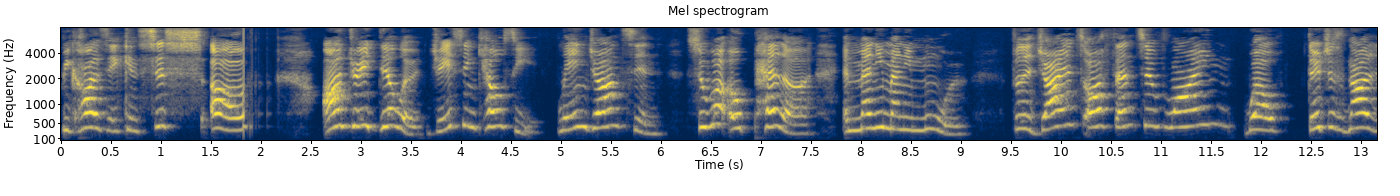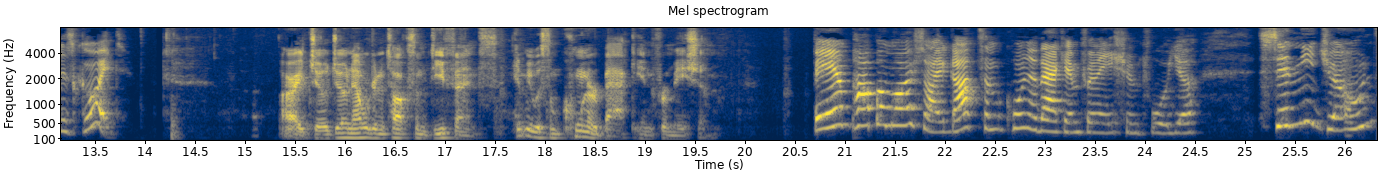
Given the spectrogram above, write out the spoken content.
because it consists of Andre Dillard, Jason Kelce, Lane Johnson, Sua Opeta, and many, many more. For the Giants' offensive line, well, they're just not as good. All right, JoJo, now we're going to talk some defense. Hit me with some cornerback information. Bam, Papa Marsh, I got some cornerback information for you. Sidney Jones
